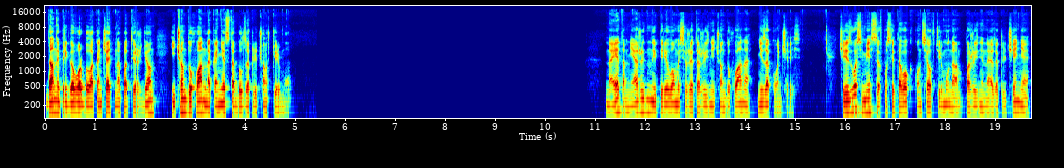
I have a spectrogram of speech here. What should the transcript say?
данный приговор был окончательно подтвержден, и Чон Духван наконец-то был заключен в тюрьму. На этом неожиданные переломы сюжета жизни Чон Духвана не закончились. Через 8 месяцев после того, как он сел в тюрьму на пожизненное заключение,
